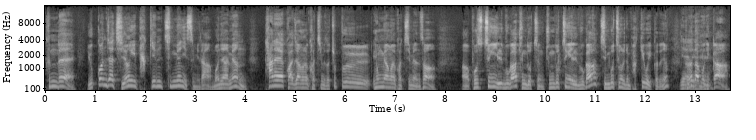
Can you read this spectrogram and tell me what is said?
근데 유권자 지형이 바뀐 측면이 있습니다. 뭐냐면 탄핵 과정을 거치면서 촛불 혁명을 거치면서 어, 보수층의 일부가 중도층, 중도층의 일부가 진보층으로 좀 바뀌고 있거든요. 예. 그러다 보니까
